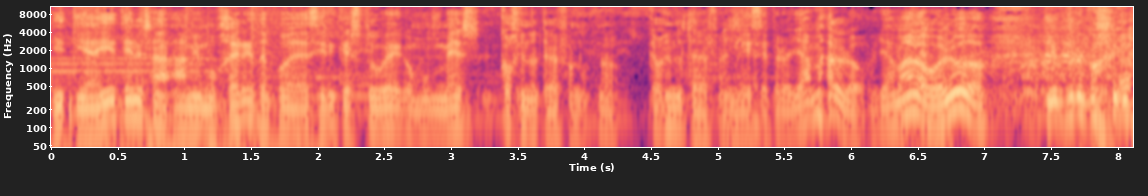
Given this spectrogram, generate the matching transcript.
Y, y ahí tienes a, a mi mujer que te puede decir que estuve como un mes cogiendo el teléfono. No, cogiendo el teléfono. Y me dice, pero llámalo, llámalo, boludo. Y, pero cogiendo,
